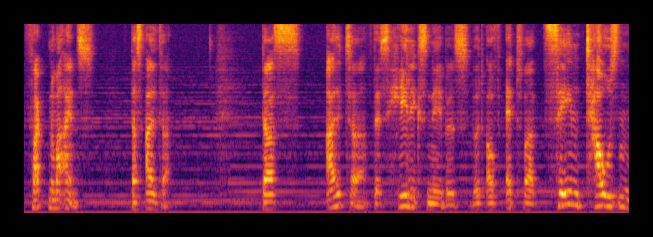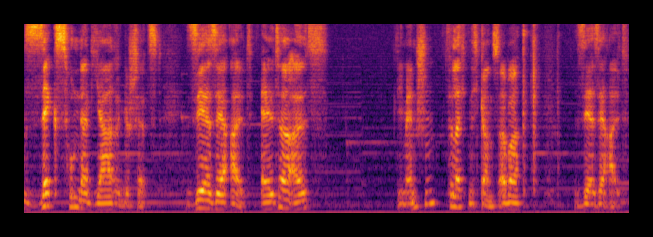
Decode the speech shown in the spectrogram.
Fakt Nummer 1. Das Alter. Das Alter des Helixnebels wird auf etwa 10.600 Jahre geschätzt. Sehr, sehr alt. Älter als die Menschen? Vielleicht nicht ganz, aber sehr, sehr alt.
